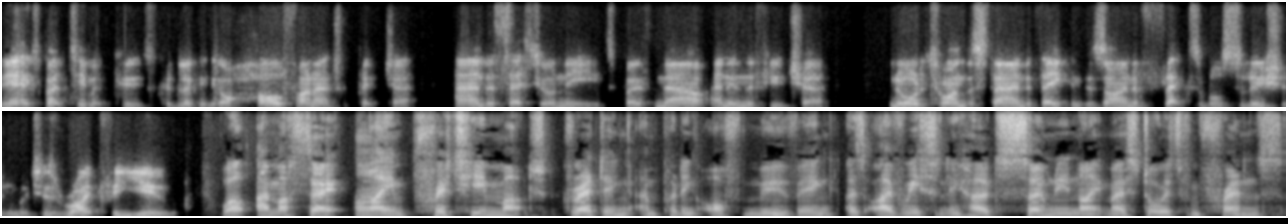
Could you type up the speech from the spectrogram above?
The expert team at Coutts could look at your whole financial picture and assess your needs, both now and in the future, in order to understand if they can design a flexible solution which is right for you. Well, I must say, I'm pretty much dreading and putting off moving, as I've recently heard so many nightmare stories from friends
